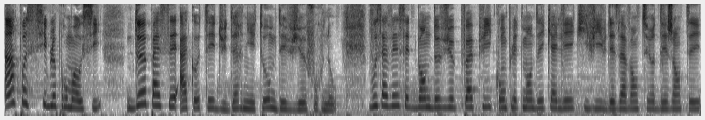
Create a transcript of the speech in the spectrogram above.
impossible pour moi aussi de passer à côté du dernier tome des vieux fourneaux. Vous savez, cette bande de vieux papis complètement décalés qui vivent des aventures déjantées.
